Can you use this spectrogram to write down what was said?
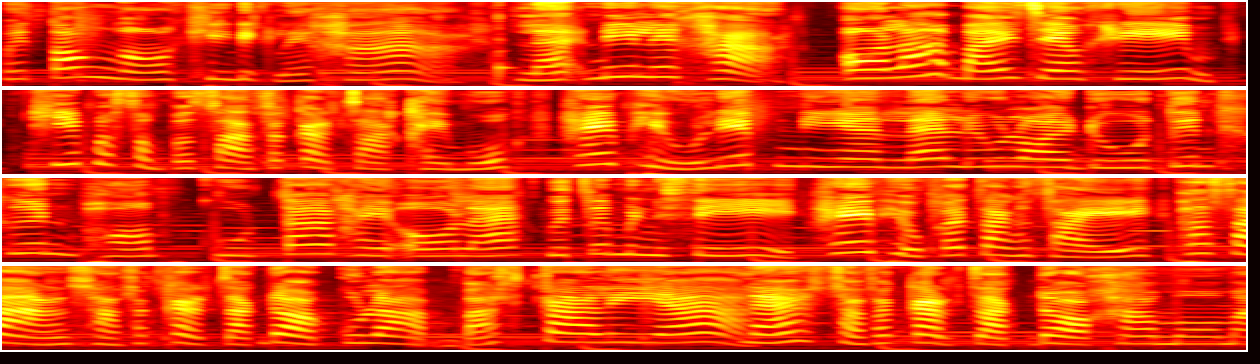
ไม่ต้องงอคลินิกเลยค่ะ และนี่เลยค่ะ ออร่าไบเจลครีม ที่ผสมผสานสกัดจากไข่มุก ให้ผิวเรียบเนียน และริ้วรอยดูตื้นขึ้นพร้อมกูต้าไทโอ และวิตามินซี ให้ผิวกระจ่างใส ผสานสารสกัดจากดอกกุหลาบบัสกาเลีย และสารสกัดจากดอกคาโมไม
